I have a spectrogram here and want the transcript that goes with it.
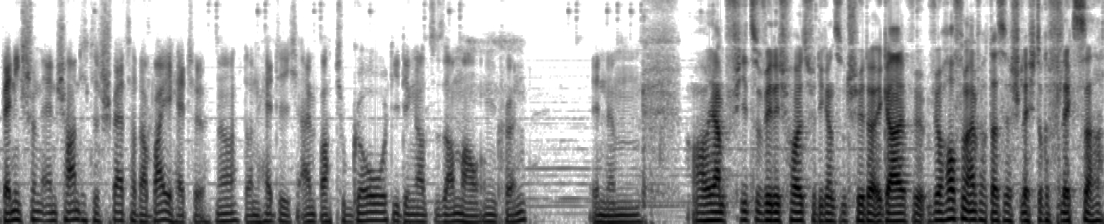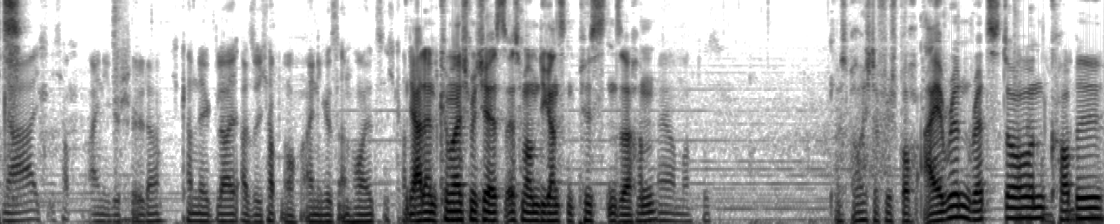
wenn ich schon enchantete Schwerter dabei hätte, ne, dann hätte ich einfach to go die Dinger zusammenhauen können. In einem... Oh, wir haben viel zu wenig Holz für die ganzen Schilder. Egal, wir, wir hoffen einfach, dass er schlechte Reflexe hat. Ja, ich, ich habe einige Schilder. Ich kann dir gleich... Also ich habe noch einiges an Holz. Ja, dann kümmere ich mich jetzt erstmal um die ganzen Pistensachen. Ja, mach das. Was brauche ich dafür? Ich brauche Iron, Redstone, Cobble,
